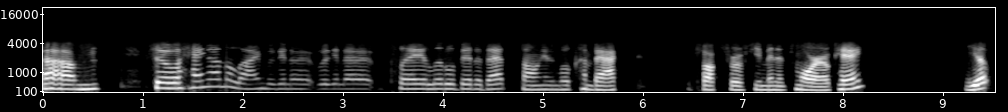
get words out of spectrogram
Um so hang on the line. We're gonna we're gonna play a little bit of that song and we'll come back to talk for a few minutes more, okay? Yep.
